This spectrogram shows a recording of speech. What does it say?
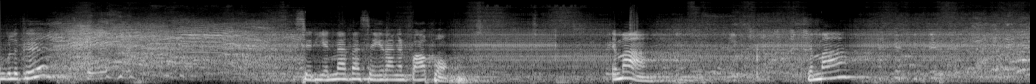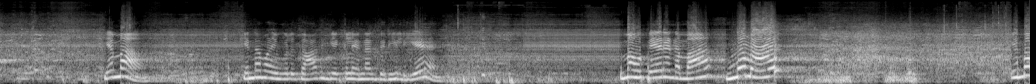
உங்களுக்கு? சரி என்ன தான் செய்கிறாங்கன்னு பார்ப்போம் ஏம்மா? ஏம்மா? ஏம்மா? என்னம்மா இவங்களுக்கு காது கேட்கல என்னன்னு தெரியலையே? அம்மா உன் பேர் என்னம்மா? என்னம்மா? ஏம்மா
